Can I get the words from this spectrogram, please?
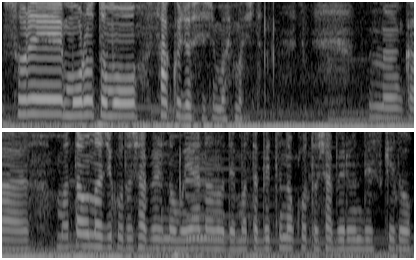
それもろとも削除してしまいました。なんかまた同じこと喋るのも嫌なのでまた別のこと喋るんですけど。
